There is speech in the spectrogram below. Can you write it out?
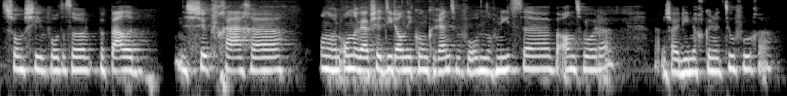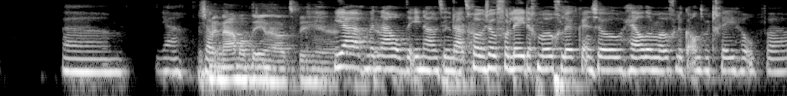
Soms zie je bijvoorbeeld dat er bepaalde subvragen onder een onderwerp zitten die dan die concurrenten bijvoorbeeld nog niet uh, beantwoorden. Nou, dan zou je die nog kunnen toevoegen. Um, ja, dus met name op de inhoud vind je, Ja, met ja. name op de inhoud inderdaad. Gewoon zo volledig mogelijk en zo helder mogelijk antwoord geven op, uh,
